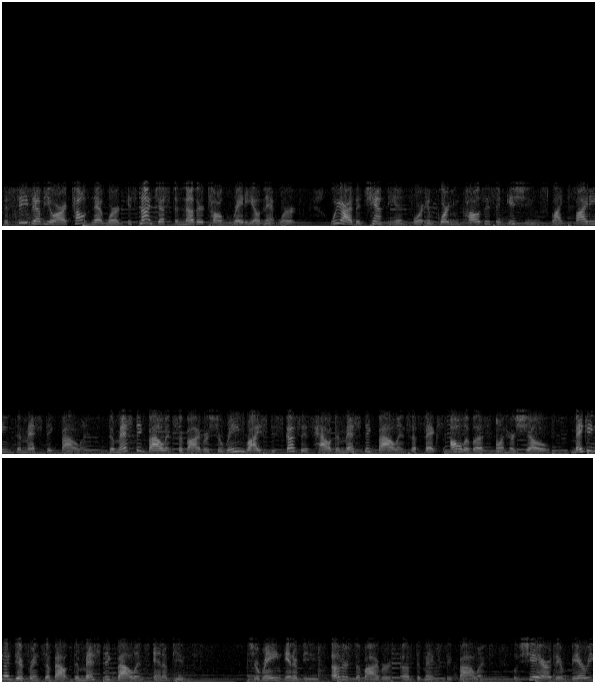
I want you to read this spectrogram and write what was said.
The CWR Talk Network is not just another talk radio network. We are the champion for important causes and issues like fighting domestic violence. Domestic violence survivor Shireen Rice discusses how domestic violence affects all of us on her show, Making a Difference About Domestic Violence and Abuse. Shireen interviews other survivors of domestic violence who share their very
